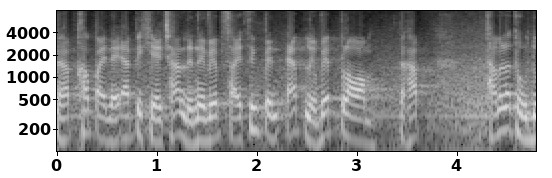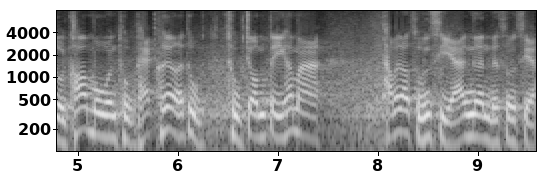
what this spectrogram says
นะครับเข้าไปในแอปพลิเคชัน หรือในเว็บไซต์ซึ่งเป็นแอป หรือเว็บปลอมนะครับ ทำให้เราถูกดูดข้อมูล ถูกแฮ็กเครื่องแล้วถูกถูกโจมตีเข้ามาทำให้เราสูญเสียเงินหรือสูญเสีย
